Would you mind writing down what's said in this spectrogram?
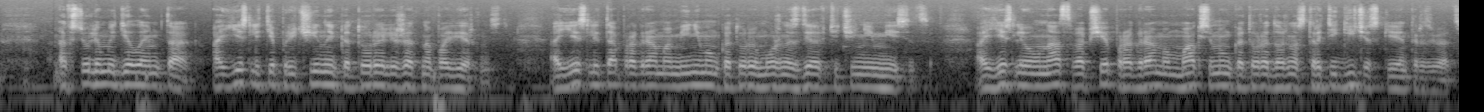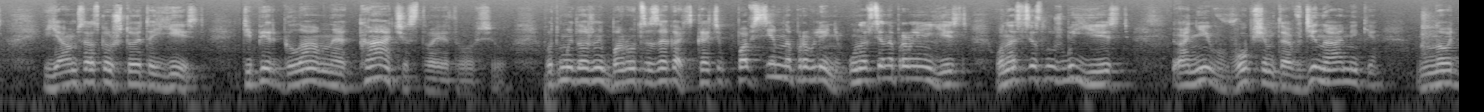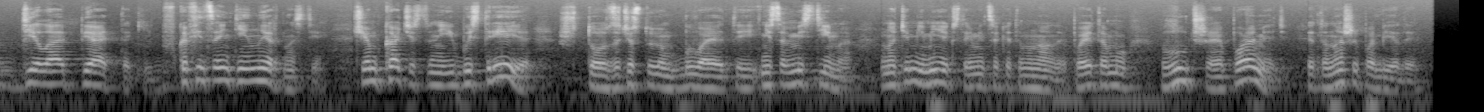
А все ли мы делаем так? А есть ли те причины, которые лежат на поверхности? А есть ли та программа минимум, которую можно сделать в течение месяца, а есть ли у нас вообще программа максимум, которая должна стратегически развиваться. Я вам сразу скажу, что это есть. Теперь главное качество этого всего. Вот мы должны бороться за качество. Кстати, по всем направлениям. У нас все направления есть, у нас все службы есть. Они, в общем-то, в динамике. Но дело опять-таки в коэффициенте инертности – чем качественнее и быстрее, что зачастую бывает и несовместимо, но тем не менее стремиться к этому надо. Поэтому лучшая память – это наши победы.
